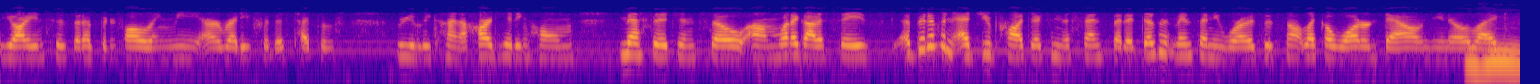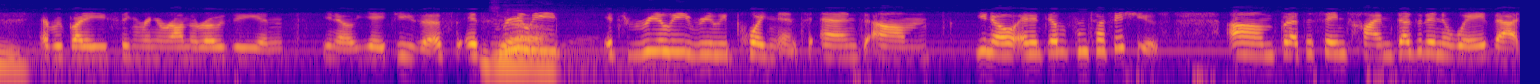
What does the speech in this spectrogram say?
the audiences that have been following me are ready for this type of really kind of hard-hitting home message. And so, um, what I got to say is a bit of an edgy project in the sense that it doesn't mince any words. It's not like a watered down, you know, like mm. everybody sing "Ring Around the Rosie" and you know, "Yay Jesus." It's yeah. really it's really, really poignant, and um, you know, and it deals with some tough issues. Um, but at the same time, does it in a way that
